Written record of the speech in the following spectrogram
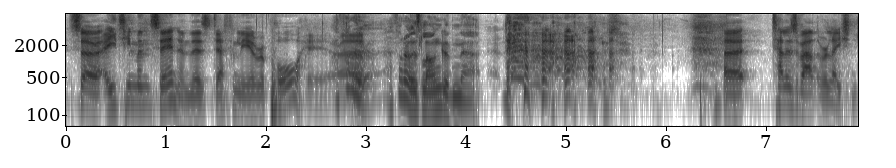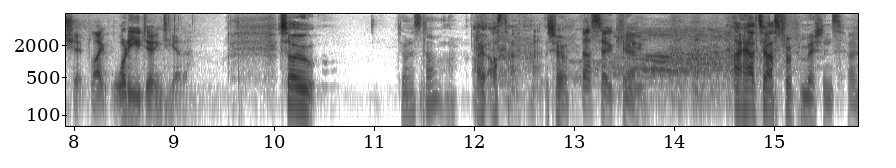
so 18 months in, and there's definitely a rapport here. I thought, it, I thought it was longer than that. Uh, tell us about the relationship. Like, what are you doing together? So, do you want to start? I, will start. Sure. That's so cute. Yeah. I have to ask for permission. So.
